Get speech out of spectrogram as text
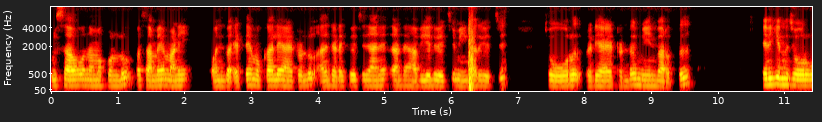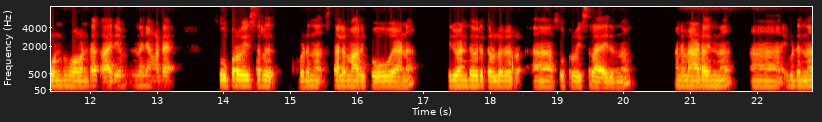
ഉത്സാഹവും നമുക്കുള്ളൂ. ഇപ്പം സമയം മണി ഒൻപ എട്ടേ മുക്കാലേ ആയിട്ടുള്ളൂ. അതിന്റെ ഇടയ്ക്ക് വെച്ച് ഞാൻ രണ്ട് അവിയൽ വെച്ച് മീൻ കറി വെച്ച് ചോറ് റെഡി ആയിട്ടുണ്ട് മീൻ വറുത്ത്. എനിക്കിന്ന് ചോറ് കൊണ്ടുപോകണ്ട കാര്യം ഇന്ന് ഞങ്ങളുടെ സൂപ്പർവൈസർ ഇവിടുന്ന് സ്ഥലം മാറി പോവുകയാണ്. തിരുവനന്തപുരത്തുള്ളൊരു സൂപ്പർവൈസർ ആയിരുന്നു. അങ്ങനെ മാഡം ഇന്ന് ഇവിടുന്ന്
